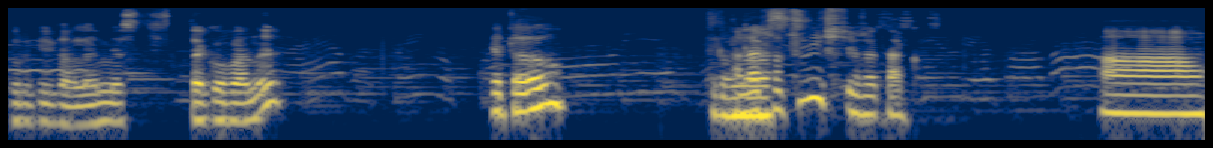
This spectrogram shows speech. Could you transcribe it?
survivalem? Jest stagowany? chyba Ależ 13. oczywiście, że tak. A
